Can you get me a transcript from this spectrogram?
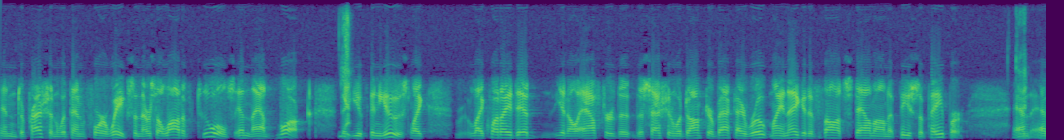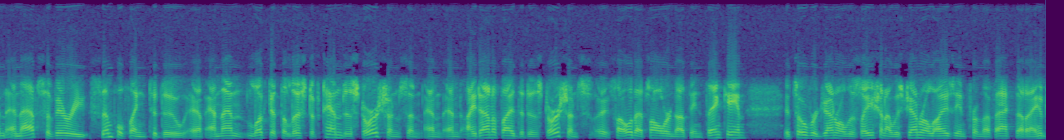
in depression within four weeks. And there's a lot of tools in that book that Yeah. you can use. Like like what I did you know after the the session with Dr. Beck I wrote my negative thoughts down on a piece of paper. And, and and that's a very simple thing to do. And, and then looked at the list of 10 distortions and and and identified the distortions Uh, so that's all or nothing thinking it's overgeneralization. I was generalizing from the fact that I had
